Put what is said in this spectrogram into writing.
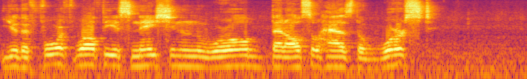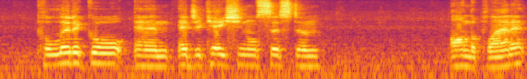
you're the fourth wealthiest nation in the world that also has the worst political and educational system on the planet,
